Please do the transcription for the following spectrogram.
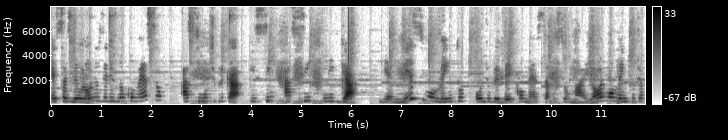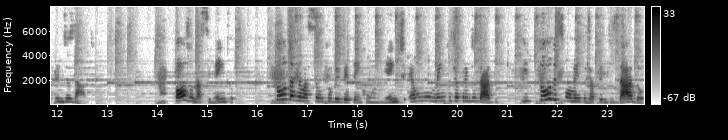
esses neurônios eles não começam a se multiplicar, e sim a se ligar. E é nesse momento onde o bebê começa o seu maior momento de aprendizado. Após o nascimento, Toda relação que o bebê tem com o ambiente é um momento de aprendizado. E todo esse momento de aprendizado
